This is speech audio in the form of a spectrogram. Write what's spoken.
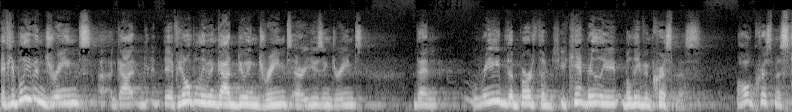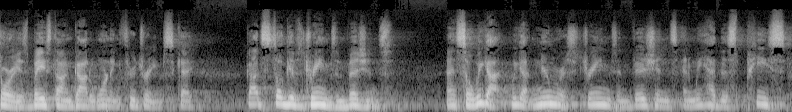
If you believe in dreams, uh, God, if you don't believe in God doing dreams or using dreams, then read the birth of, you can't really believe in Christmas. The whole Christmas story is based on God warning through dreams, okay? God still gives dreams and visions. And so we got, we got numerous dreams and visions, and we had this peace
